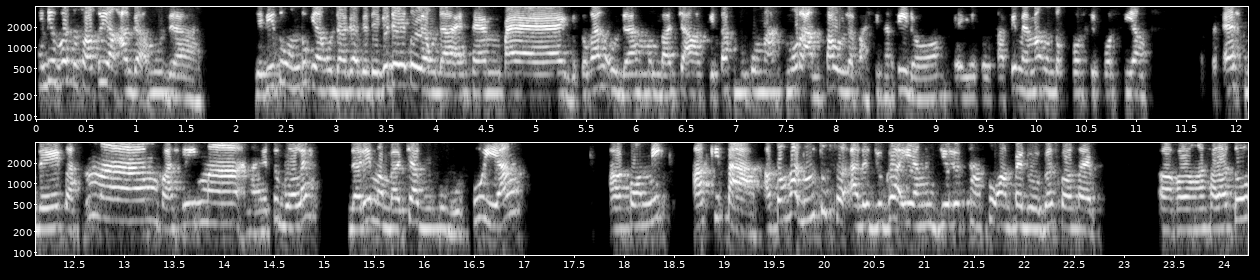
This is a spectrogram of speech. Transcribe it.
Ini buat sesuatu yang agak mudah. Jadi itu untuk yang udah agak gede-gede itu, yang udah SMP gitu kan, udah membaca Alkitab, buku Mazmur, Amsal udah pasti ngerti dong, kayak gitu. Tapi memang untuk porsi-porsi yang SD kelas 6, kelas 5, nah itu boleh dari membaca buku-buku yang uh, komik Alkitab. Atau enggak dulu tuh ada juga yang jilid 1 sampai 12 kalau saya uh, kalau nggak salah tuh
